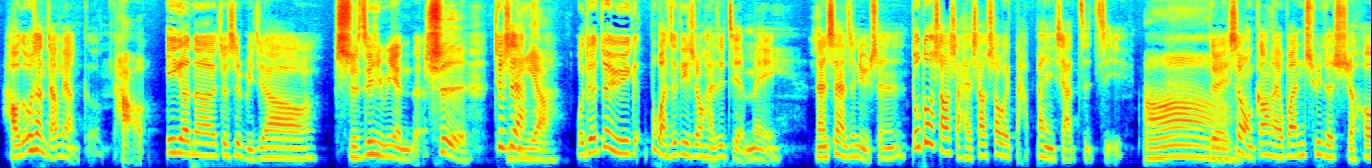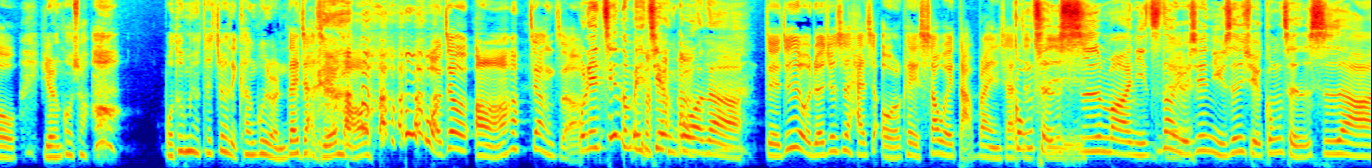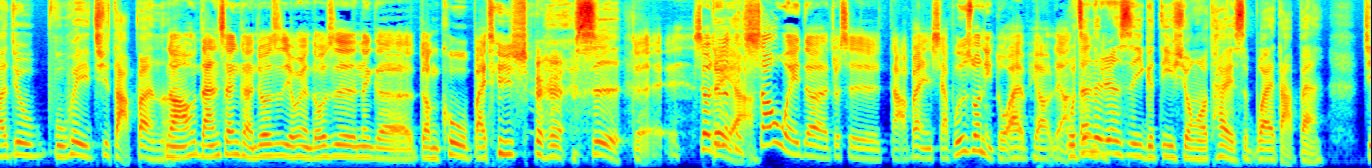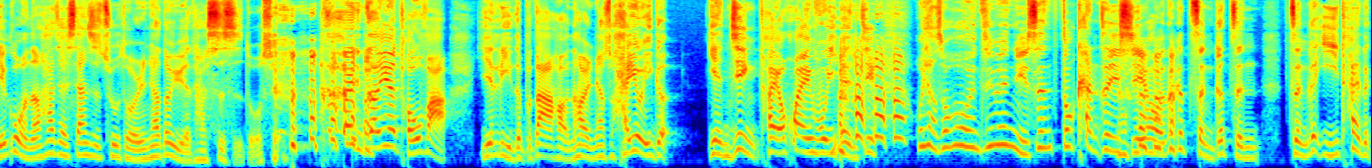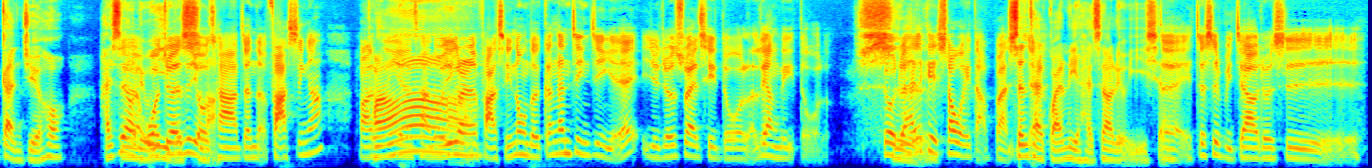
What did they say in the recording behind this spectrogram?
好的，我想讲两个。好，一个呢就是比较实际面的，是就是要。我觉得对于一个不管是弟兄还是姐妹，男生还是女生，多多少少还是要稍微打扮一下自己啊。对，像我刚来湾区的时候，有人跟我说啊。我都没有在这里看过有人戴假睫毛，我就啊这样子啊，我连见都没见过呢。对，就是我觉得就是还是偶尔可以稍微打扮一下。工程师嘛，你知道有些女生学工程师啊就不会去打扮了，然后男生可能就是永远都是那个短裤白 T 恤，是对，所以我觉得稍微的就是打扮一下，不是说你多爱漂亮。我真的认识一个弟兄哦，他也是不爱打扮。结果呢，他才三十出头，人家都以为他四十多岁。你知道，因为头发也理的不大好，然后人家说还有一个眼镜，他要换一副眼镜。我想说，哦，这边女生都看这些哦，那个整个整整个仪态的感觉哦，还是要留意我觉得是有差，真的发型啊，发型也差多。一个人发型弄得干干净净，也也就帅气多了，靓丽多了。所以我觉得还是可以稍微打扮，身材管理还是要留意一下。对，这是比较就是。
